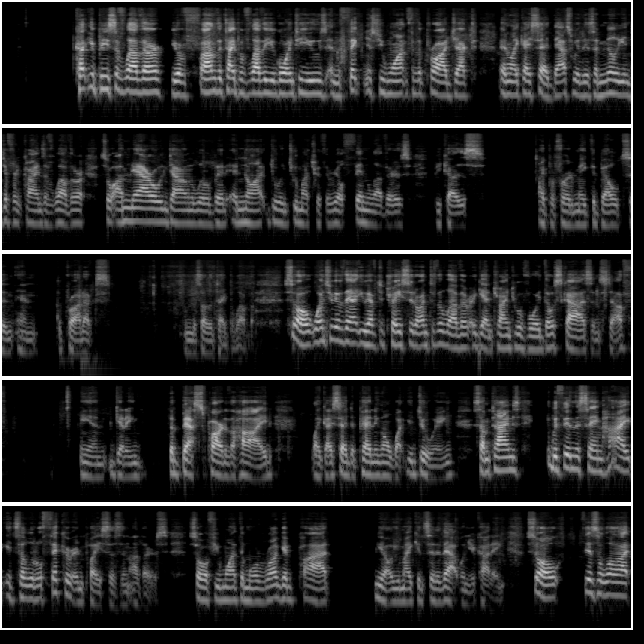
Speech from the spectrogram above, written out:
cut your piece of leather, you've found the type of leather you're going to use and the thickness you want for the project. And like I said, that's where there's a million different kinds of leather. So I'm narrowing down a little bit and not doing too much with the real thin leathers because I prefer to make the belts and, and the products from this other type of leather. So once you have that, you have to trace it onto the leather. Again, trying to avoid those scars and stuff and getting the best part of the hide. Like I said, depending on what you're doing, sometimes within the same hide, it's a little thicker in places than others. So if you want the more rugged part, you know, you might consider that when you're cutting. So there's a lot,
